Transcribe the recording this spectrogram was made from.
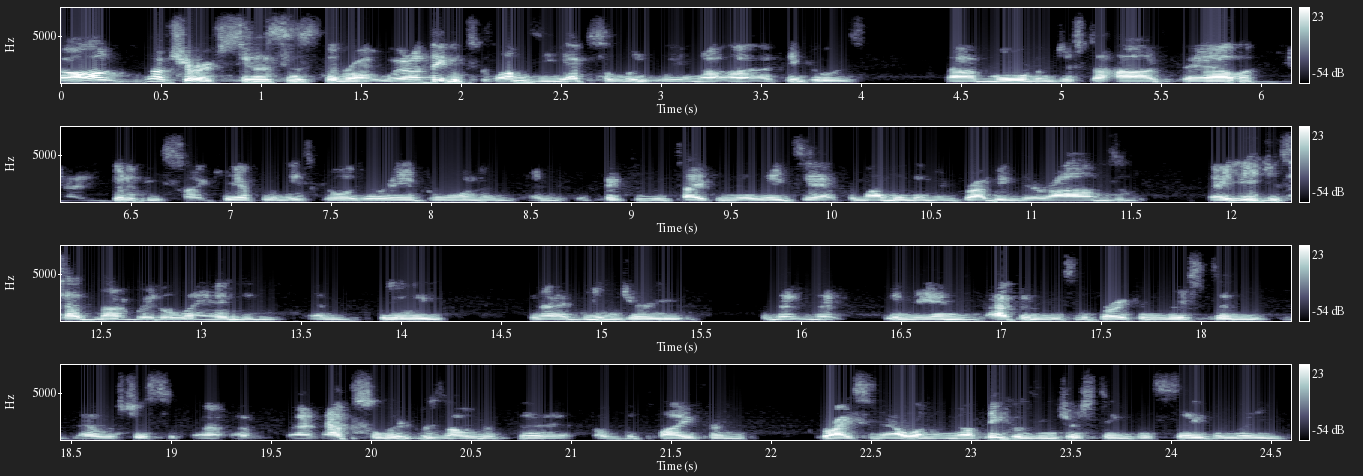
Oh, I'm not sure if sinister is the right word. I think it's clumsy, absolutely, and I, I think it was uh, more than just a hard foul. And you know, you've got to be so careful when these guys are airborne and, and effectively taking their legs out from under them and grabbing their arms. And he just had nowhere to land. And, and clearly, you know, the injury that, that in the end happened was the broken wrist, and that was just a, a, an absolute result of the of the play from Grayson Allen. And I think it was interesting to see the league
